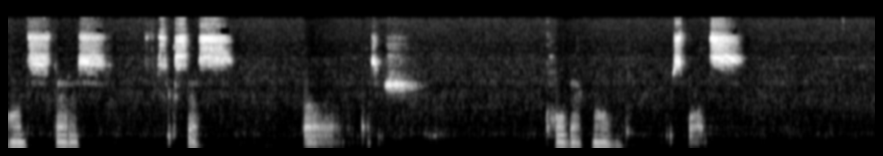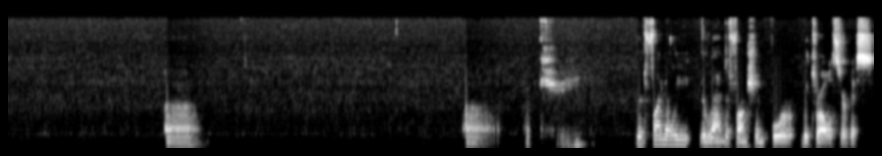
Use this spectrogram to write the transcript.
on status success uh, message callback null response. Uh, uh, okay. Then finally the lambda function for withdrawal service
